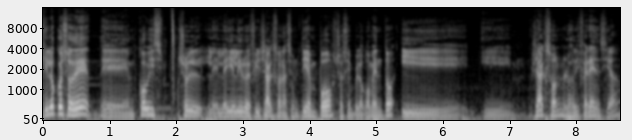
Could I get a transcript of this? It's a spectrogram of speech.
qué loco eso de eh, Kobe. Yo le, leí el libro de Phil Jackson hace un tiempo, yo siempre lo comento, y, y Jackson los diferencia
